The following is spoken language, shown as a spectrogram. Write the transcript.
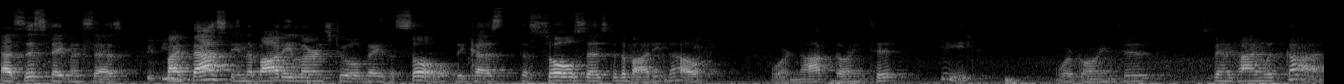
as this statement says, by fasting, the body learns to obey the soul because the soul says to the body, no, we're not going to eat. We're going to spend time with God.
